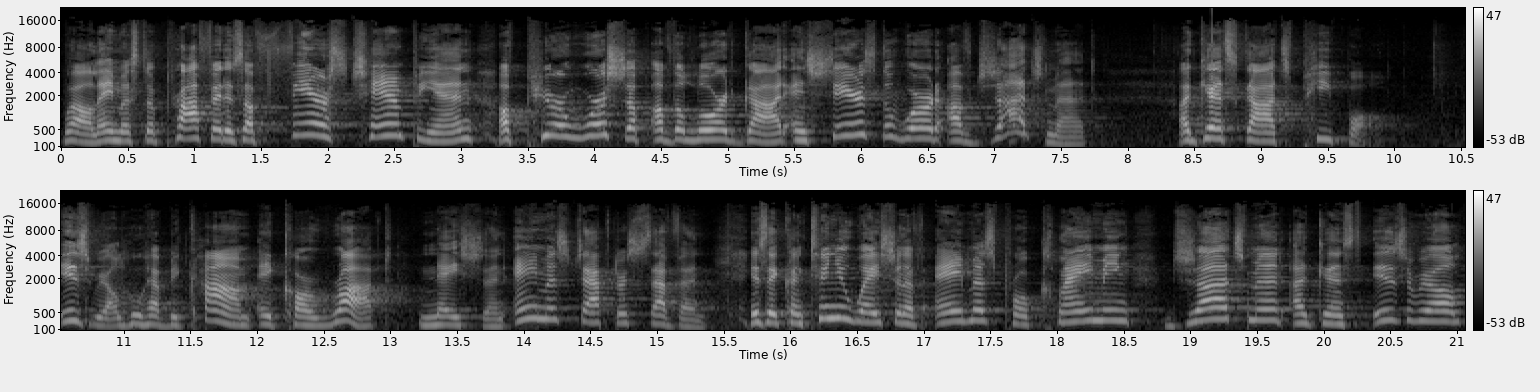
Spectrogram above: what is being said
Well, Amos the prophet is a fierce champion of pure worship of the Lord God and shares the word of judgment against God's people, Israel, who have become a corrupt nation. Amos chapter 7 is a continuation of Amos proclaiming judgment against Israel,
